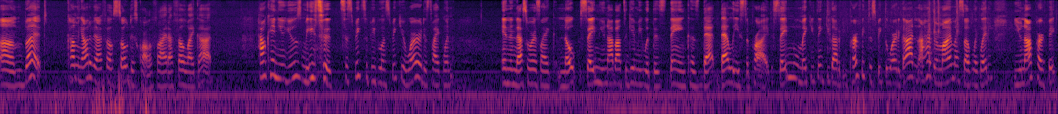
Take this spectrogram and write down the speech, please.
Um, but coming out of it, I felt so disqualified. I felt like, God, how can you use me to, to speak to people and speak your word? It's like when and then that's where it's like nope satan you're not about to get me with this thing because that that leads to pride satan will make you think you got to be perfect to speak the word of god and i have to remind myself like lady you're not perfect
